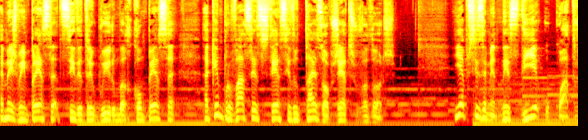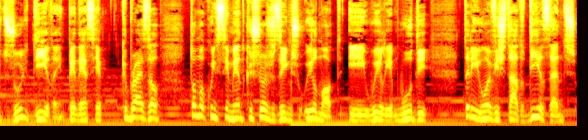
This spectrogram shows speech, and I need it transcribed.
A mesma imprensa decide atribuir uma recompensa a quem provasse a existência de tais objetos voadores. E é precisamente nesse dia, o 4 de julho, dia da independência, que Brazel toma conhecimento que os seus vizinhos Wilmot e William Woody teriam avistado dias antes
